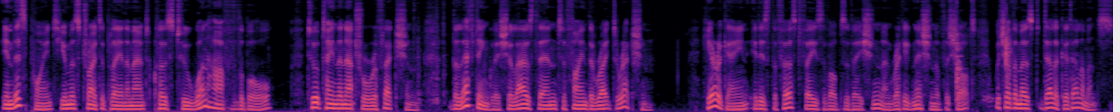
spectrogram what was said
In this point you must try to play an amount close to one half of the ball to obtain the natural reflection. The left English allows then to find the right direction. Here again it is the first phase of observation and recognition of the shot which are the most delicate elements.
